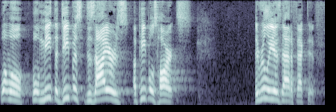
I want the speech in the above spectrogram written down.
what will, will meet the deepest desires of people's hearts. It really is that effective.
